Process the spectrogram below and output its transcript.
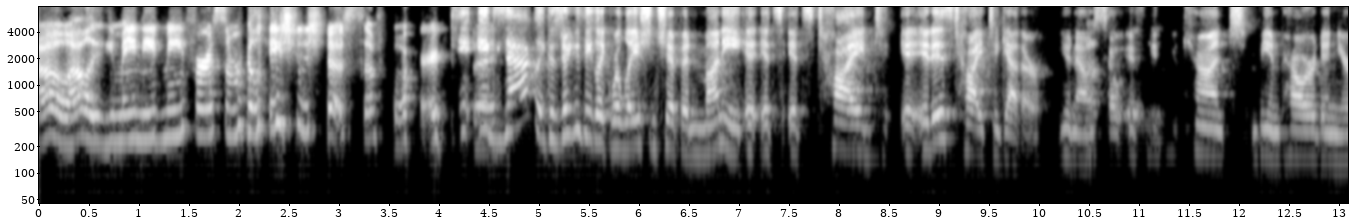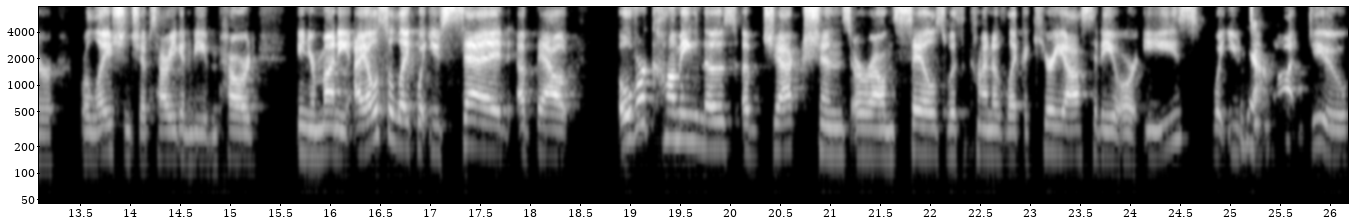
oh well you may need me for some relationship support exactly because don't you think like relationship and money it, it's it's tied it, it is tied together you know absolutely. so if you can't be empowered in your relationships how are you going to be empowered in your money. I also like what you said about overcoming those objections around sales with kind of like a curiosity or ease. What you yeah. did not do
